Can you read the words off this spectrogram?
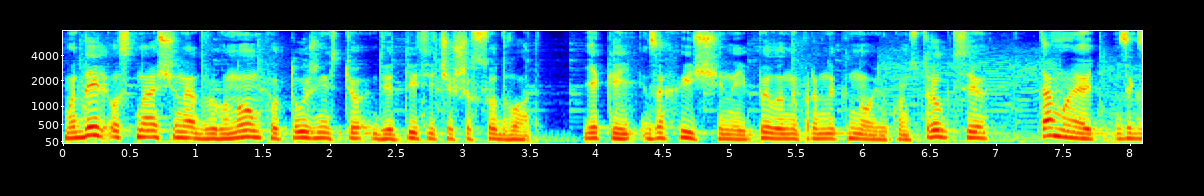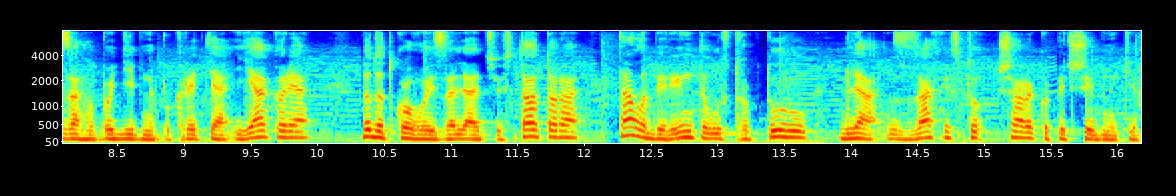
Модель оснащена двигуном потужністю 2600 Вт, який захищений пиленепроникною конструкцією та мають зигзагоподібне покриття якоря, додаткову ізоляцію статора та лабіринтову структуру для захисту шарикопідшипників.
